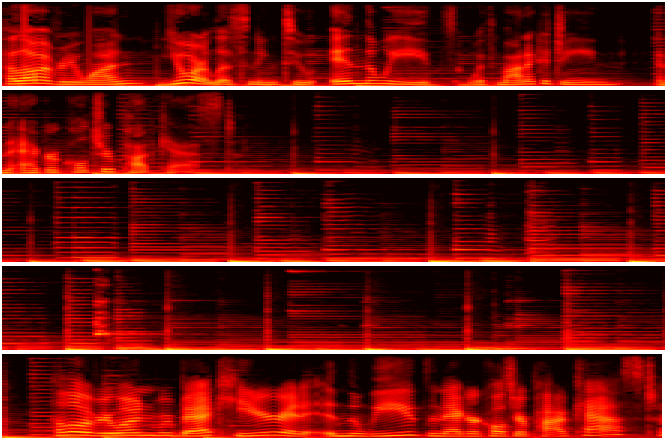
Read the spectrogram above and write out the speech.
Hello, everyone. You are listening to In the Weeds with Monica Jean, an agriculture podcast. Hello, everyone. We're back here at In the Weeds, an agriculture podcast.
